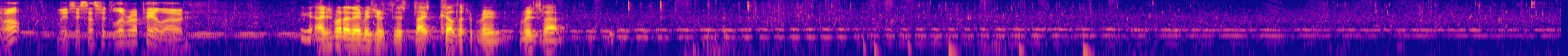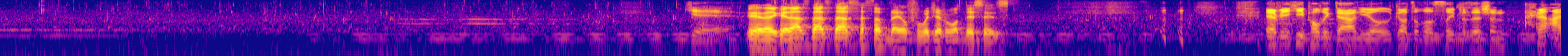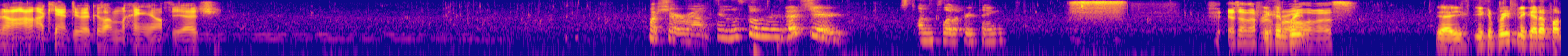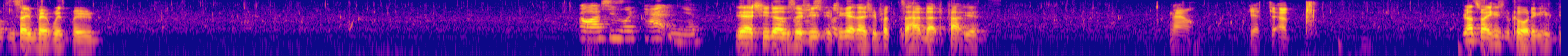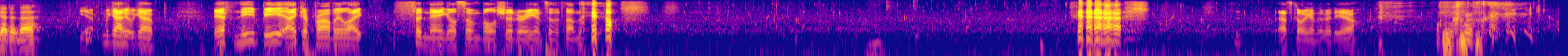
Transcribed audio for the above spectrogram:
Well, we've successfully delivered a payload. I just want an image of just like curled up in Moon, Moon's lap. Yeah. Yeah, there you go. That's that's that's the thumbnail for whichever one this is. If you keep holding down, you'll go to a little sleep position. I know, I know, I, I can't do it because I'm hanging off the edge. Push her around. Hey, let's go on an adventure. Just unfloat her thing. It's enough room for all of us. Yeah, you, you can briefly get up onto the same bit with Moon. Oh, she's like patting you. Yeah, she does. If you if you get there, she puts her hand out to pat you. Now. Yeah, th- uh, That's right. He's recording. He can get it there. Yeah. we got we got. If need be, I could probably like finagle some bullshittery into the thumbnail. That's going in the video.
